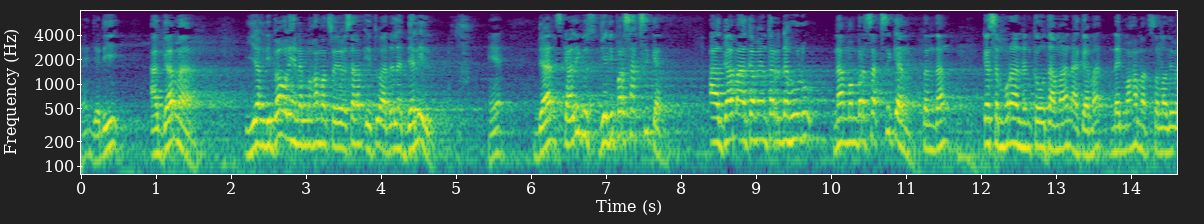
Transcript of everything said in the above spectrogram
Ya, jadi agama yang dibawa oleh Nabi Muhammad SAW itu adalah dalil ya. dan sekaligus dia dipersaksikan agama-agama yang terdahulu nak mempersaksikan tentang kesempurnaan dan keutamaan agama Nabi Muhammad SAW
